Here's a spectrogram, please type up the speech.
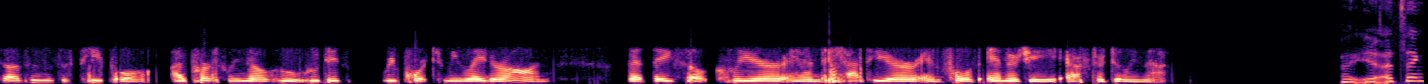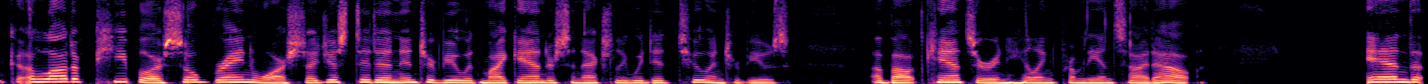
dozens of people I personally know who, who did report to me later on that they felt clear and happier and full of energy after doing that. Uh, I think a lot of people are so brainwashed. I just did an interview with Mike Anderson. Actually, we did two interviews about cancer and healing from the inside out. And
